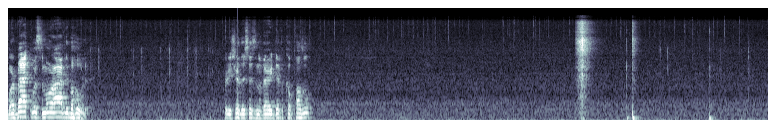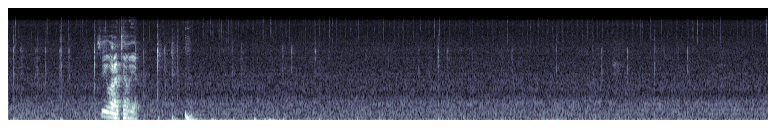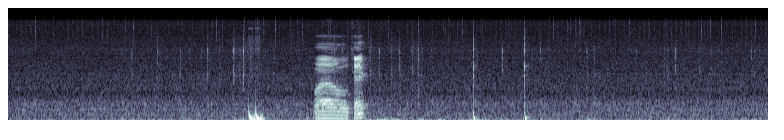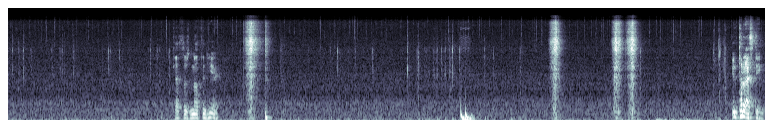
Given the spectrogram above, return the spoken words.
We're back with some more Eye of the Beholder. Pretty sure this isn't a very difficult puzzle. See what I tell you. Well, okay. Guess there's nothing here. Interesting.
